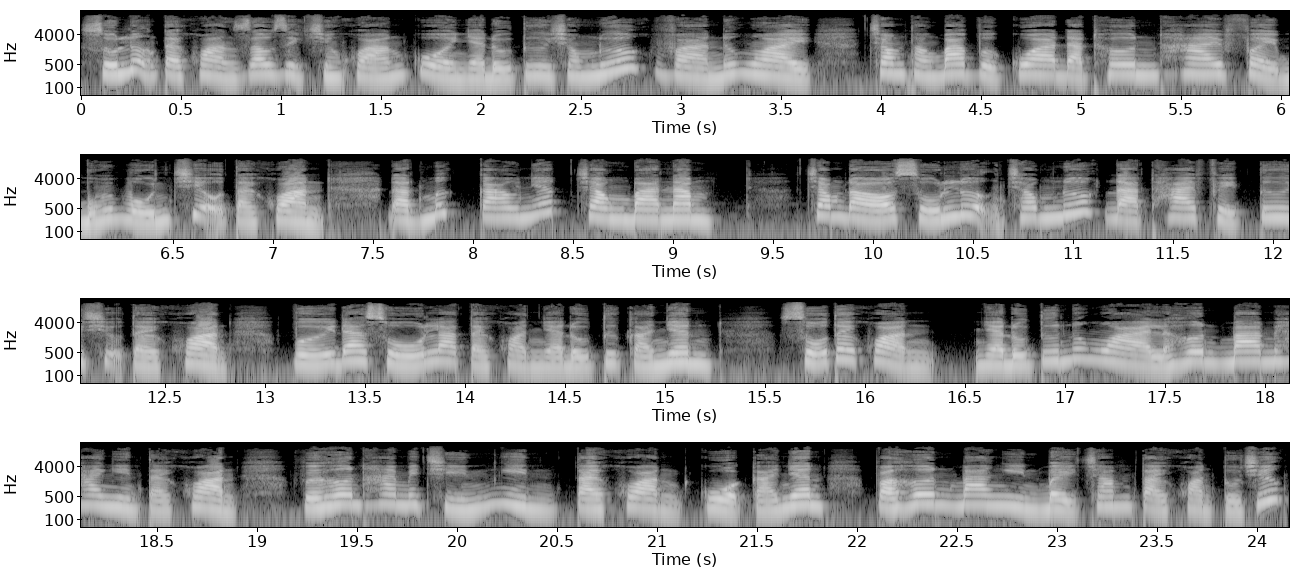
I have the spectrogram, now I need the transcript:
số lượng tài khoản giao dịch chứng khoán của nhà đầu tư trong nước và nước ngoài trong tháng 3 vừa qua đạt hơn 2,44 triệu tài khoản, đạt mức cao nhất trong 3 năm. Trong đó, số lượng trong nước đạt 2,4 triệu tài khoản với đa số là tài khoản nhà đầu tư cá nhân. Số tài khoản nhà đầu tư nước ngoài là hơn 32.000 tài khoản với hơn 29.000 tài khoản của cá nhân và hơn 3.700 tài khoản tổ chức.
